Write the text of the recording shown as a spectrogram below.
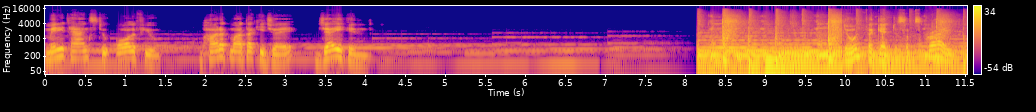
Many thanks to all of you. Bharat Mata ki Jai, Jai Hind. Don't forget to subscribe.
